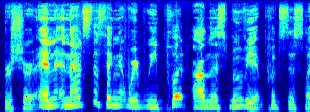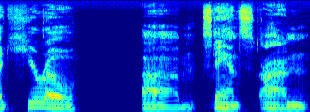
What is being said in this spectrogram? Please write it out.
for sure. And and that's the thing that we we put on this movie. It puts this like hero um stance on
